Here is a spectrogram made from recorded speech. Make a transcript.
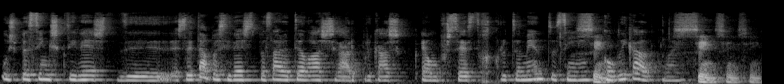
os passinhos que tiveste de, as etapas que tiveste de passar até lá chegar, porque acho que é um processo de recrutamento assim sim. complicado, não é? Sim, sim, sim.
